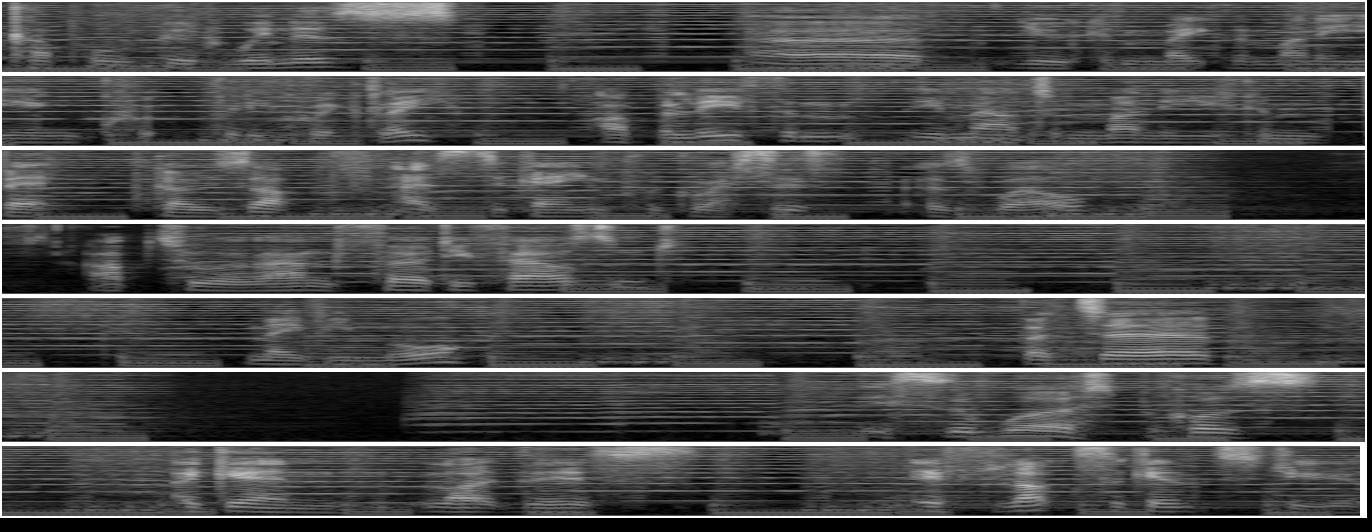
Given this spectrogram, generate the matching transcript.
couple of good winners, uh, you can make the money in qu pretty quickly. I believe the, the amount of money you can bet goes up as the game progresses as well, up to around 30,000, maybe more. But uh, it's the worst because, again, like this, if luck's against you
